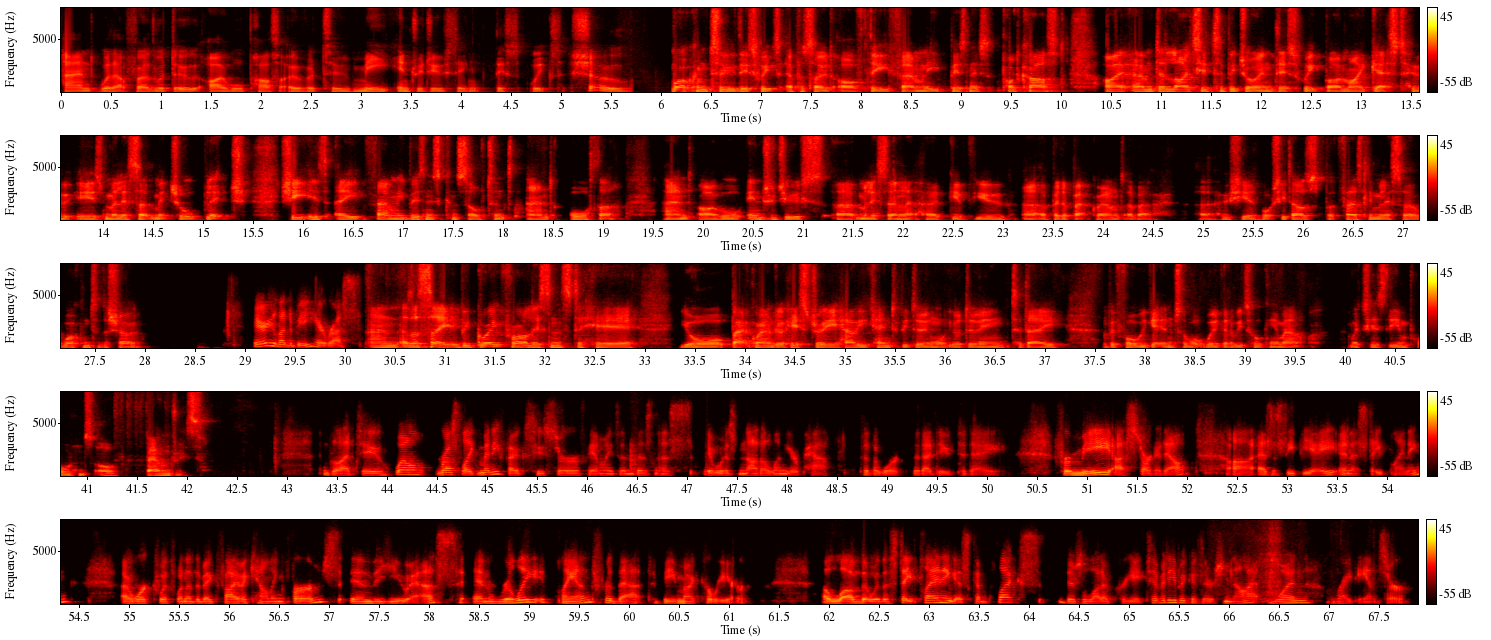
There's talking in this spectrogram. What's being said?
And without further ado, I will pass over to me introducing this week's show. Welcome to this week's episode of the Family Business Podcast. I am delighted to be joined this week by my guest, who is Melissa Mitchell Blitch. She is a family business consultant and author, and I will introduce uh, Melissa and let her give you uh, a bit of background about uh, who she is, what she does. But firstly, Melissa, welcome to the show. Very glad to be here, Russ. And as I say, it'd be great for our listeners to hear your background, your history, how you came to be doing what you're doing today, before we get into what we're going to be talking about, which is the importance of boundaries. I'm glad to. Well, Russ, like many folks who serve families in business, it was not a linear path to the work that I do today. For me, I started out uh, as a CPA in estate planning. I worked with one of the big five accounting firms in the US and really planned for that to be my career. I love that with estate planning, it's complex. There's a lot of creativity because there's not one right answer.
